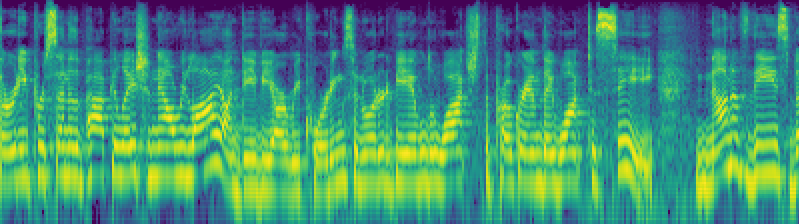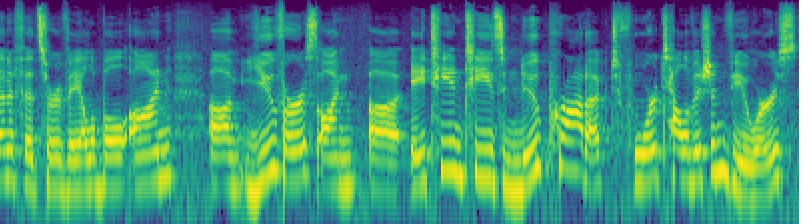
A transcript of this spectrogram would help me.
30% of the population now rely on DVR recordings in order to be able to watch the program they want to see. None of these benefits are available on um, UVerse, on uh, AT&T's new product for television viewers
